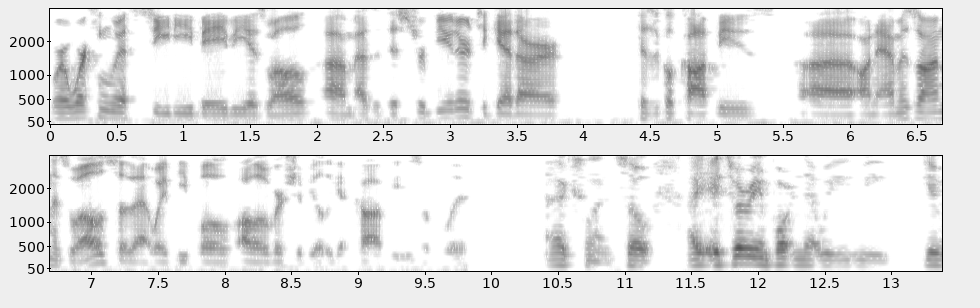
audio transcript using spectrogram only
we're working with CD Baby as well um, as a distributor to get our physical copies uh, on Amazon as well, so that way people all over should be able to get copies, hopefully. Excellent. So I, it's very important that we, we give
